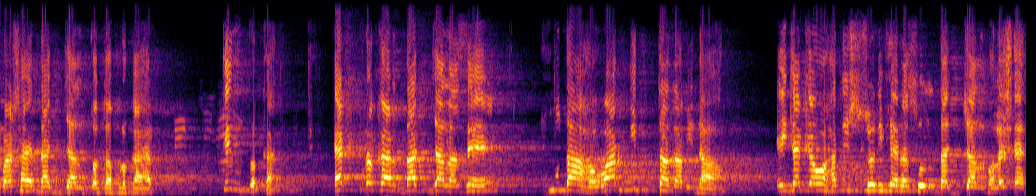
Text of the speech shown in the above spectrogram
ভাষায় দাজ্জাল কত প্রকার? তিন প্রকার। এক প্রকার দাজ্জাল আছে খুদা হওয়ার মিথ্যা দাবিদার এইটাকেও হাদিস শরীফে রাসূল দাজ্জাল বলেছেন।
